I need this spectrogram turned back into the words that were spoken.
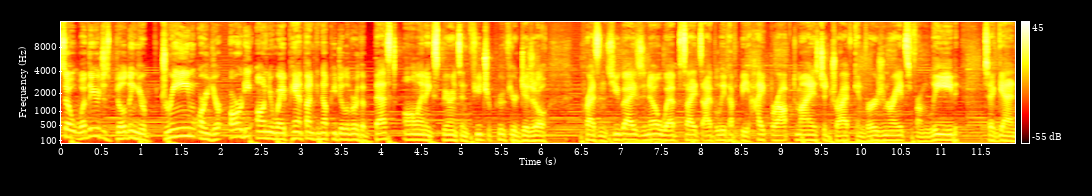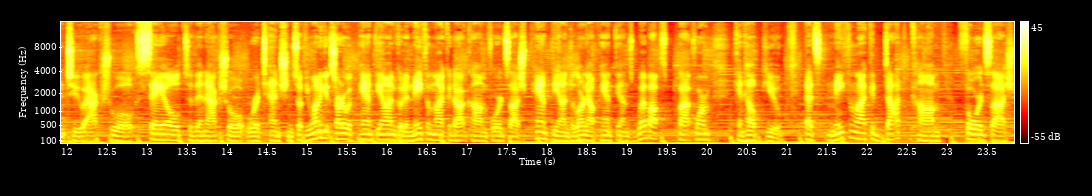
So, whether you're just building your dream or you're already on your way, Pantheon can help you deliver the best online experience and future proof your digital presence. You guys know websites, I believe, have to be hyper optimized to drive conversion rates from lead to again to actual sale to then actual retention. So if you want to get started with Pantheon, go to nathanlatka.com forward slash Pantheon to learn how Pantheon's web ops platform can help you. That's nathanlatka.com forward slash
